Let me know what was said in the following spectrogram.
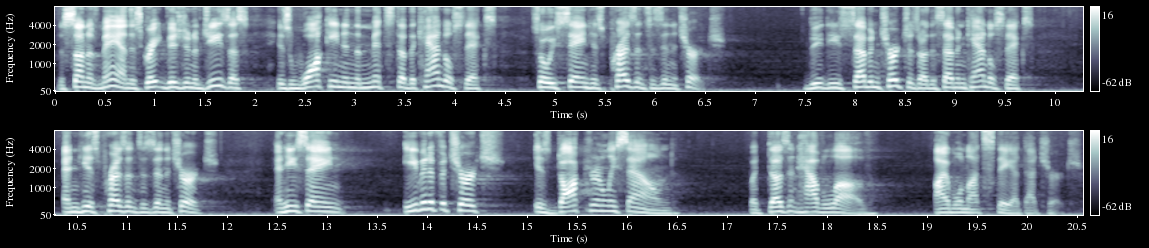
the Son of Man, this great vision of Jesus, is walking in the midst of the candlesticks. So he's saying his presence is in the church. The, these seven churches are the seven candlesticks, and his presence is in the church. And he's saying, even if a church is doctrinally sound but doesn't have love, I will not stay at that church.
